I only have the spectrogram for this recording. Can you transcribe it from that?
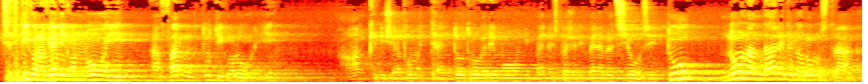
Se ti dicono vieni con noi a farne tutti i colori, anche diceva promettendo troveremo ogni bene, specie di bene preziosi, tu non andare per la loro strada,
